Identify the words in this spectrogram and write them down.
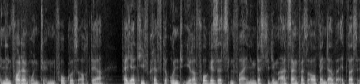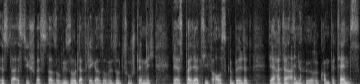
in den Vordergrund, in den Fokus auch der Palliativkräfte und ihrer Vorgesetzten vor allen Dingen, dass die dem Arzt sagen, pass auf, wenn da etwas ist, da ist die Schwester sowieso, der Pfleger sowieso zuständig, der ist palliativ ausgebildet, der hat da eine höhere Kompetenz.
